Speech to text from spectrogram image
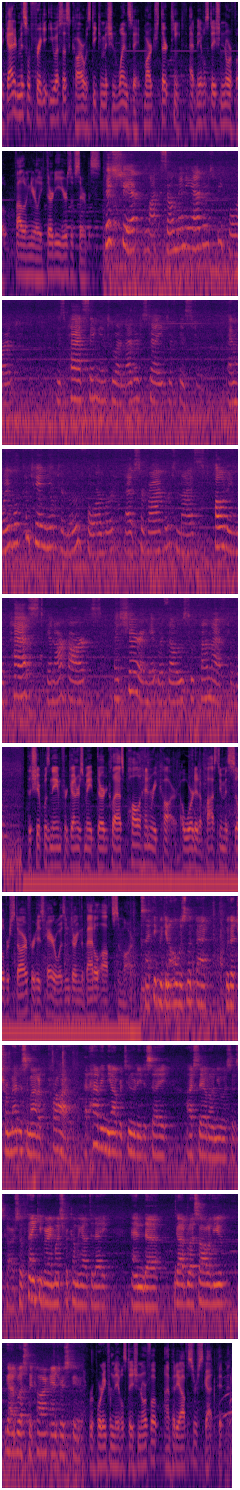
The guided missile frigate USS Carr was decommissioned Wednesday, March 13th at Naval Station Norfolk following nearly 30 years of service. This ship, like so many others before it, is passing into another stage of history. And we will continue to move forward as survivors must, holding the past in our hearts and sharing it with those who come afterward. The ship was named for gunner's mate 3rd Class Paul Henry Carr, awarded a posthumous Silver Star for his heroism during the Battle off Samar. I think we can always look back with a tremendous amount of pride at having the opportunity to say, I sailed on USS Carr. So thank you very much for coming out today, and uh, God bless all of you. God bless the Carr and her spirit. Reporting from Naval Station Norfolk, I'm Petty Officer Scott Pittman.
